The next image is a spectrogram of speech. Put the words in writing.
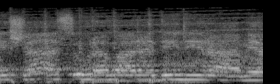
सुर पारदिनि राम्य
